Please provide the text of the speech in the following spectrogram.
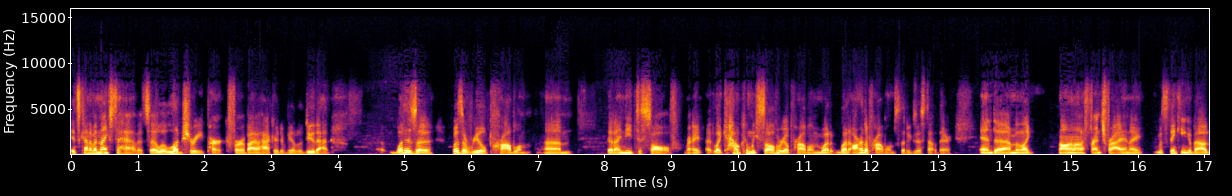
it's kind of a nice to have it's a little luxury perk for a biohacker to be able to do that what is a what is a real problem um, that I need to solve, right? Like, how can we solve a real problem? What what are the problems that exist out there? And uh, I'm like on on a French fry, and I was thinking about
